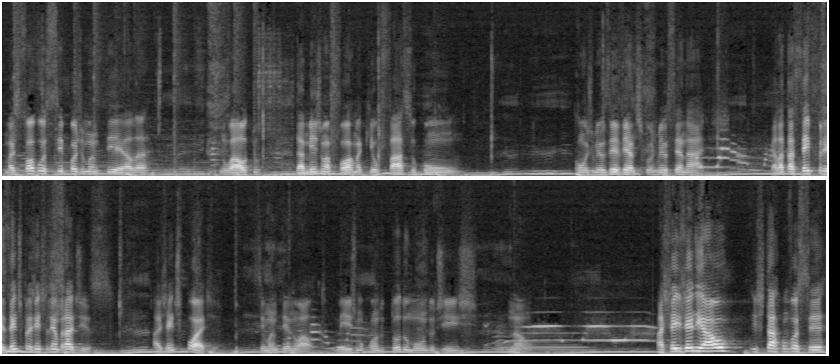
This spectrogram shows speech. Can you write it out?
mas só você pode manter ela no alto, da mesma forma que eu faço com, com os meus eventos, com os meus cenários. Ela está sempre presente para a gente lembrar disso. A gente pode se manter no alto, mesmo quando todo mundo diz não. Achei genial estar com você.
